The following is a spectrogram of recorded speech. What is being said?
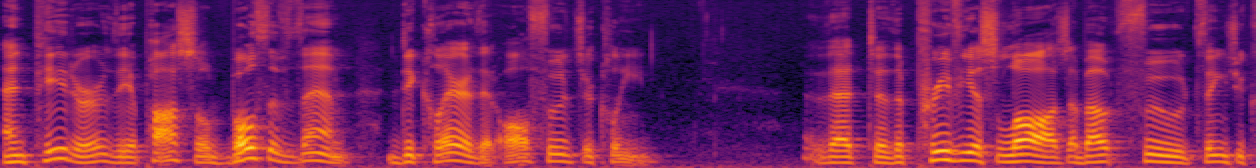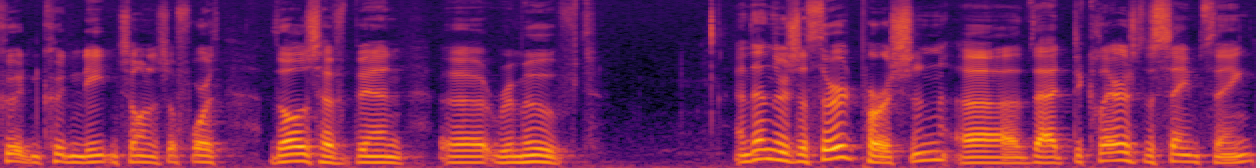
and Peter, the apostle, both of them declare that all foods are clean. That uh, the previous laws about food, things you could and couldn't eat and so on and so forth, those have been uh, removed. And then there's a third person uh, that declares the same thing,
